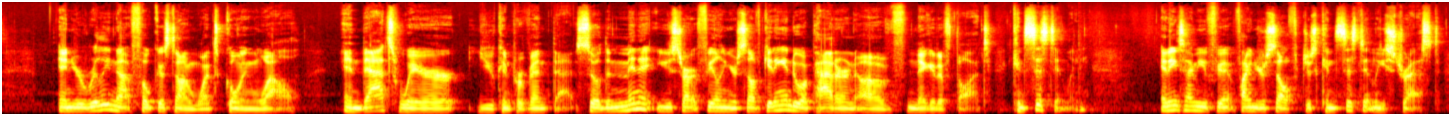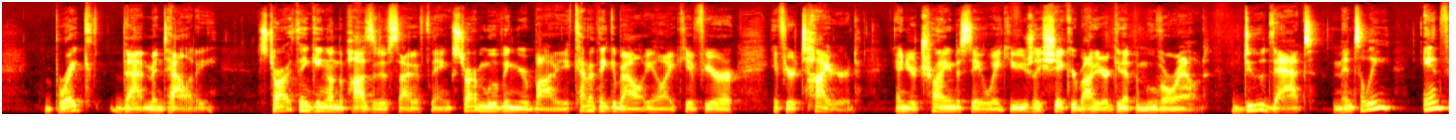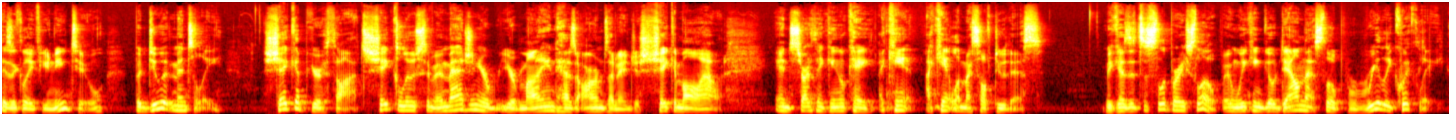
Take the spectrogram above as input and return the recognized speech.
and you're really not focused on what's going well. And that's where you can prevent that. So the minute you start feeling yourself getting into a pattern of negative thought consistently, anytime you find yourself just consistently stressed, break that mentality. Start thinking on the positive side of things. Start moving your body. Kind of think about, you know, like if you're if you're tired and you're trying to stay awake, you usually shake your body or get up and move around. Do that mentally and physically if you need to, but do it mentally Shake up your thoughts, shake loose them. Imagine your, your mind has arms on it and just shake them all out and start thinking, okay, I can't I can't let myself do this because it's a slippery slope and we can go down that slope really quickly.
